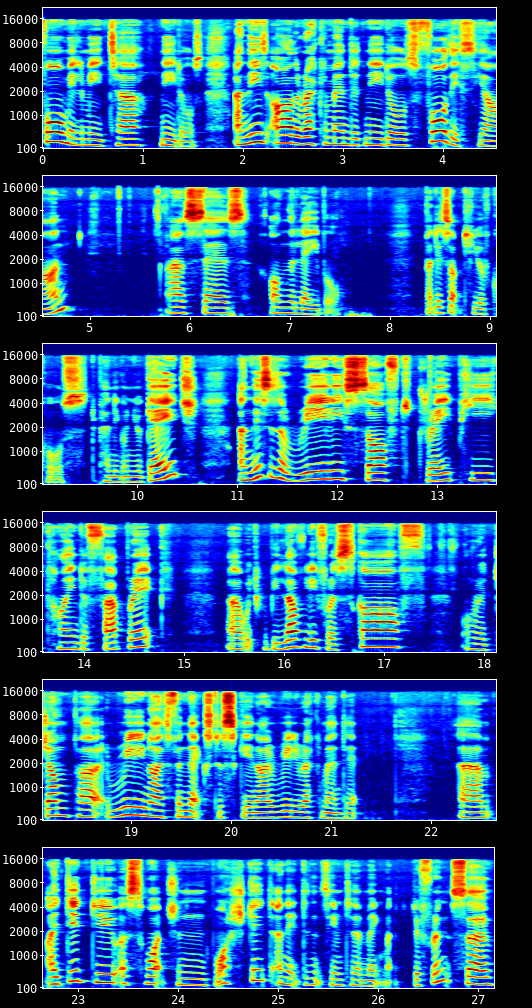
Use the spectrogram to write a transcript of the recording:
4 millimeter needles. And these are the recommended needles for this yarn as says on the label. But it's up to you of course depending on your gauge. And this is a really soft drapey kind of fabric uh, which would be lovely for a scarf or a jumper. Really nice for next to skin. I really recommend it. Um, I did do a swatch and washed it and it didn't seem to make much difference. So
